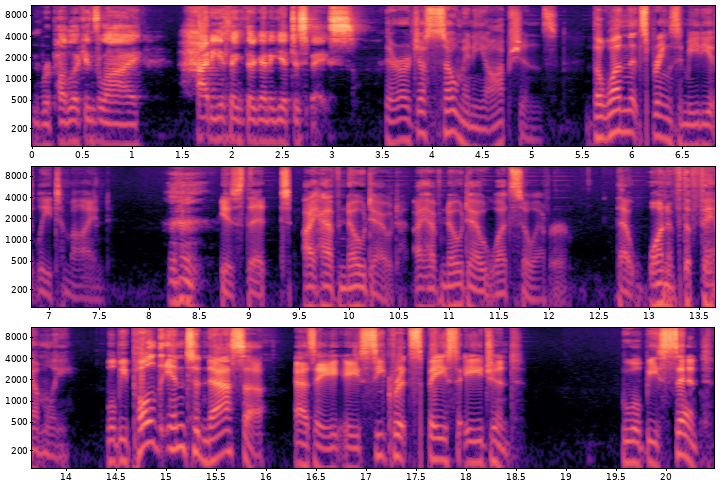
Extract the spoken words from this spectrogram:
and Republicans lie. How do you think they're going to get to space? There are just so many options. The one that springs immediately to mind Mhm. is that I have no doubt, I have no doubt whatsoever, that one of the family will be pulled into NASA as a, a secret space agent who will be sent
